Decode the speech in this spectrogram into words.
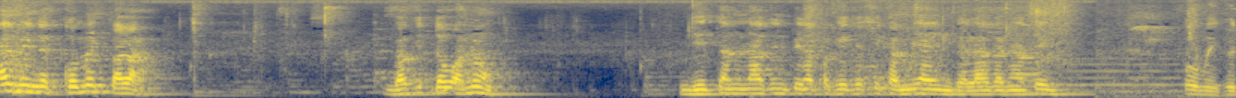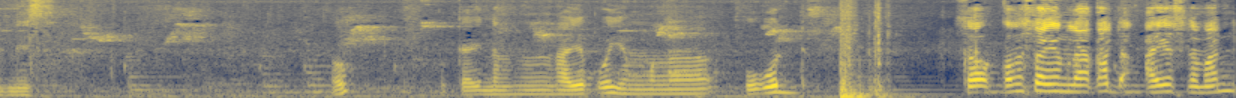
Ay, may nag-comment pala. Bakit daw ano? Hindi natin pinapakita si Kamya, yung dalaga natin. Oh my goodness. Oh, pagkain ng hayop oh, yung mga uod. So, kamusta yung lakad? Ayos naman?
